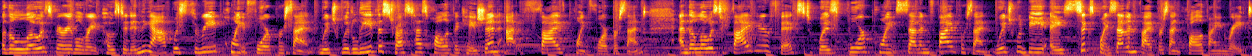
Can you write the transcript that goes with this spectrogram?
but the lowest variable rate posted in the app was 3.4%, which would leave the stress test qualification at 5.4%. And the lowest five-year fixed was 4.75%, which would be a 6.75% qualifying rate.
